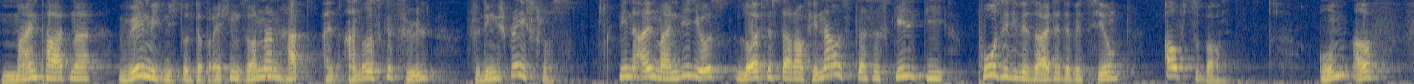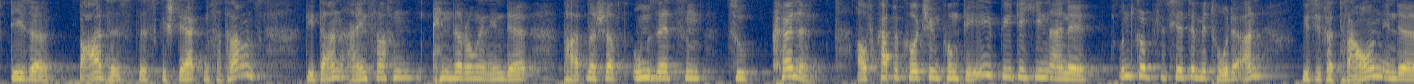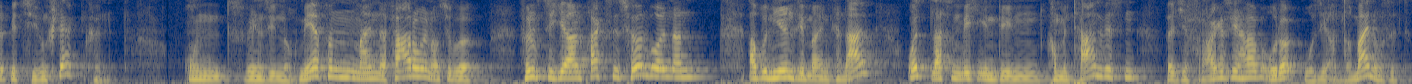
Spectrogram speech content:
mein Partner will mich nicht unterbrechen, sondern hat ein anderes Gefühl für den Gesprächsfluss. Wie in allen meinen Videos läuft es darauf hinaus, dass es gilt, die positive Seite der Beziehung aufzubauen, um auf dieser Basis des gestärkten Vertrauens die dann einfachen Änderungen in der Partnerschaft umsetzen zu können. Auf couplecoaching.de biete ich Ihnen eine unkomplizierte Methode an, wie Sie Vertrauen in der Beziehung stärken können. Und wenn Sie noch mehr von meinen Erfahrungen aus über 50 Jahren Praxis hören wollen, dann abonnieren Sie meinen Kanal und lassen mich in den Kommentaren wissen, welche Frage Sie haben oder wo Sie anderer Meinung sind.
